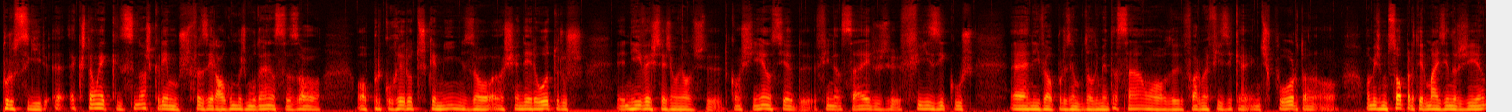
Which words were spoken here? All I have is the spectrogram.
prosseguir. A, a questão é que se nós queremos fazer algumas mudanças ou, ou percorrer outros caminhos ou ascender a outros níveis, sejam eles de consciência, de financeiros, físicos, a nível, por exemplo, de alimentação ou de forma física em desporto, ou, ou mesmo só para ter mais energia,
